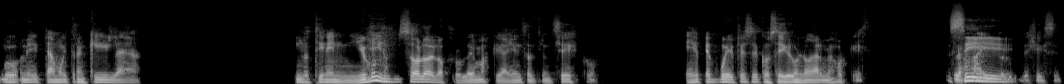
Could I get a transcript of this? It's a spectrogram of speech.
Muy bonita, muy tranquila. No tiene ni un solo de los problemas que hay en San Francisco. Es, es muy difícil conseguir un lugar mejor que este. Sí. Hay, difícil.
